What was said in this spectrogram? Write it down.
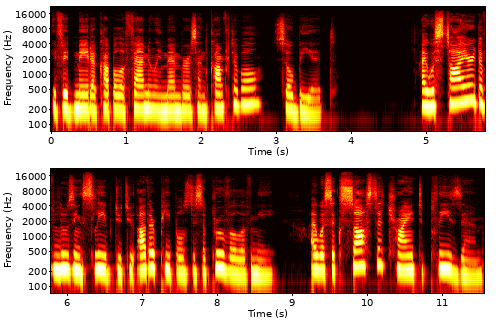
If it made a couple of family members uncomfortable, so be it. I was tired of losing sleep due to other people's disapproval of me. I was exhausted trying to please them.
